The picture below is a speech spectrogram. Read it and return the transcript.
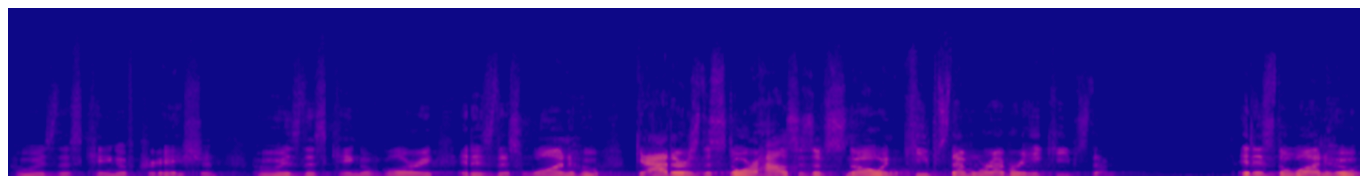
Who is this King of creation? Who is this King of glory? It is this one who gathers the storehouses of snow and keeps them wherever he keeps them. It is the one who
